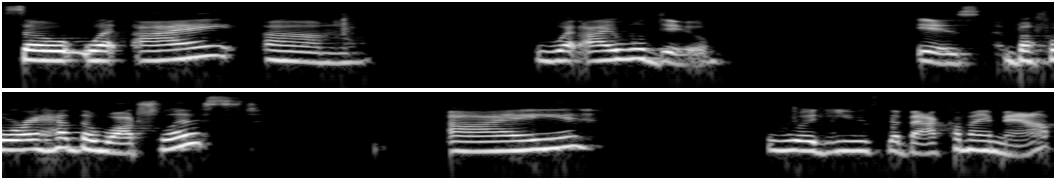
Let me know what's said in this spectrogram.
So what I um what I will do is before I had the watch list, I would use the back of my map,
